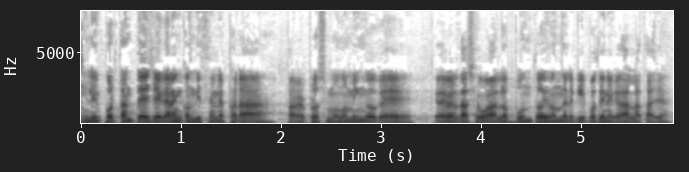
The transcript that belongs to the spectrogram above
y, lo importante es llegar en condiciones para, para el próximo domingo que, que, de verdad se juegan los puntos y donde el equipo tiene que dar la talla.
